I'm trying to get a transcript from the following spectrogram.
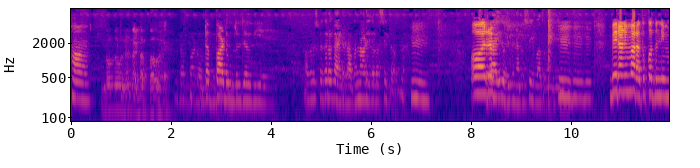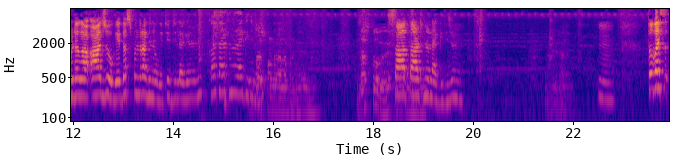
हाँ दो दो ने डब्बा हुआ है डब्बा डोल जो भी है अगर उसके गाइड लगा हम्म और तो सही हम्म हम्म हम्म बेरानी मारा तो कद नहीं आज हो गए दस पंद्रह दिन हो गए चीजी लगे तारीख में तो हो सात आठ न लगी थी जो तो बस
